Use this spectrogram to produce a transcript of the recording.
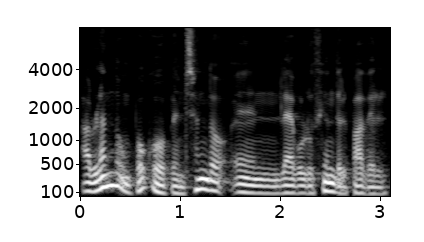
hablando un poco, pensando en la evolución del pádel,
